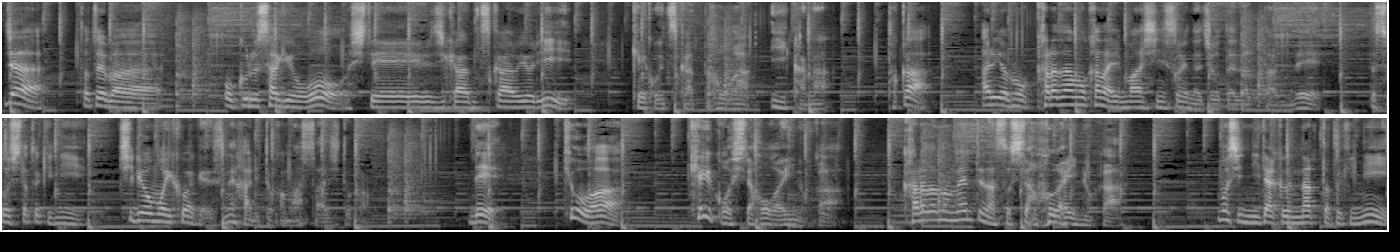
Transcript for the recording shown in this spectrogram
じゃあ例えば送る作業をしている時間使うより稽古に使った方がいいかなとかあるいはもう体もかなり満身創痍な状態だったんででそうした時に治療も行くわけですね針とかマッサージとか。で今日は稽古をした方がいいのか体のメンテナンスをした方がいいのかもし2択になった時にっ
